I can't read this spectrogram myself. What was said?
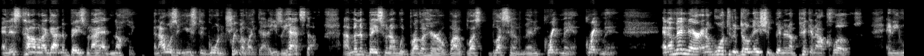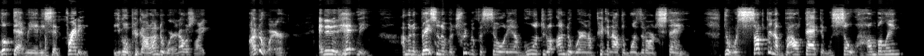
and this time when I got in the basement, I had nothing and I wasn't used to going to treatment like that. I usually had stuff. I'm in the basement. I'm with Brother Harold. Bless, bless him, man. Great man, great man. And I'm in there and I'm going through the donation bin and I'm picking out clothes. And he looked at me and he said, Freddie, you gonna pick out underwear? And I was like, underwear? And then it hit me. I'm in the basement of a treatment facility and I'm going through the underwear and I'm picking out the ones that aren't stained. There was something about that that was so humbling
